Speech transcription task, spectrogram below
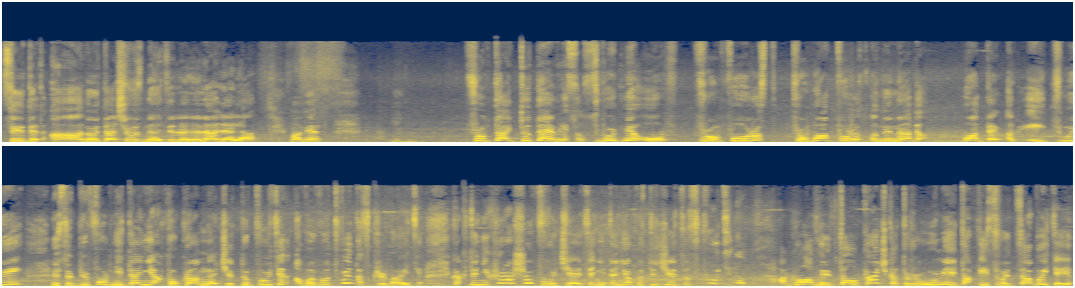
So that, а, ну и дальше вы знаете, ля-ля-ля-ля-ля. Момент. From time to time, listen, sweep me off from forest, from one forest on another, time and eat me, если before Нетаньяху come, значит, to Путин, а вы вот в это скрываете. Как-то нехорошо получается, Нетаньяху встречается с Путиным, а главный толкач, который умеет описывать события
